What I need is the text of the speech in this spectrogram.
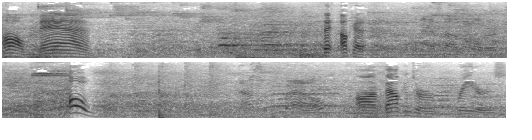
Oh man. They, okay. I mean, that's not a quarter. Oh, That's a foul. on Falcons or Raiders?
